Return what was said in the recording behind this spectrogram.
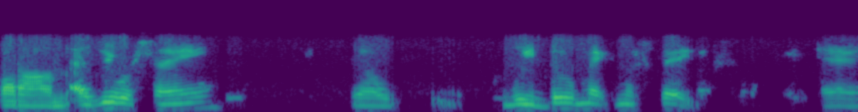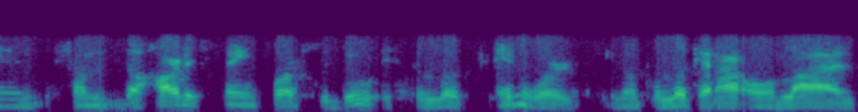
Um, as you were saying, you know, we do make mistakes, and some the hardest thing for us to do is to look inward. You know, to look at our own lives,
